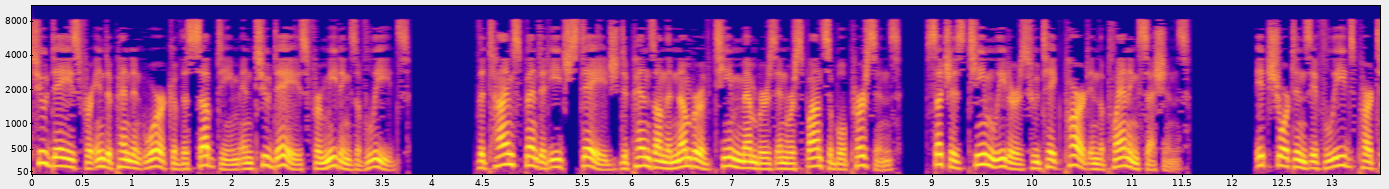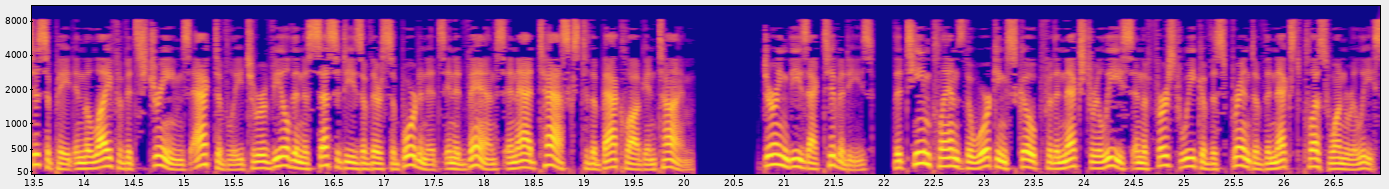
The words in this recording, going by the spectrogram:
two days for independent work of the subteam and two days for meetings of leads. The time spent at each stage depends on the number of team members and responsible persons, such as team leaders who take part in the planning sessions. It shortens if leads participate in the life of its streams actively to reveal the necessities of their subordinates in advance and add tasks to the backlog in time. During these activities, the team plans the working scope for the next release and the first week of the sprint of the next plus one release.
